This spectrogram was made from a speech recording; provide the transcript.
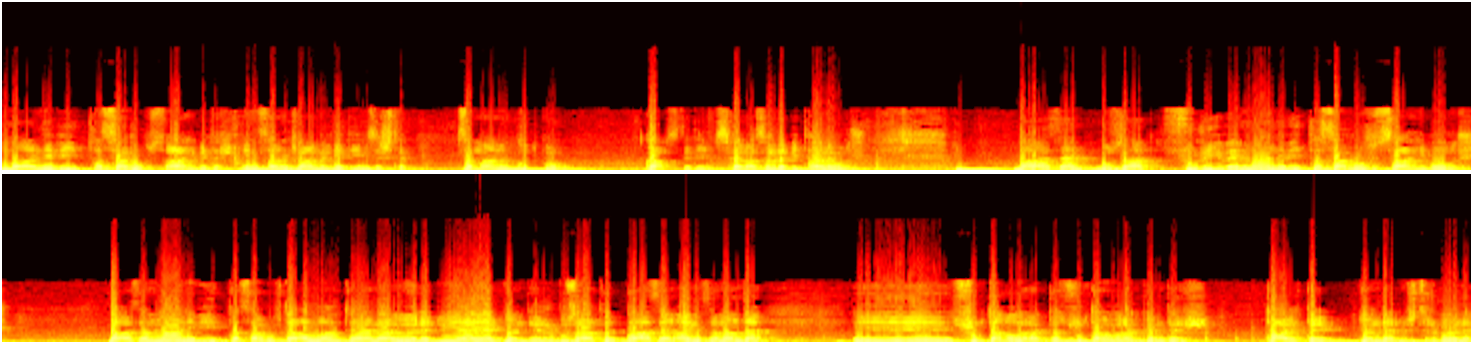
manevi tasarruf sahibidir. İnsanı kamil dediğimiz işte. Zamanın kutbu. Gavs dediğimiz. Her asırda bir tane olur. Bazen bu zat suri ve manevi tasarruf sahibi olur. Bazen manevi tasarrufta Allahu Teala öyle dünyaya gönderir bu zatı. Bazen aynı zamanda e, sultan olarak da sultan olarak gönderir. Tarihte göndermiştir böyle.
